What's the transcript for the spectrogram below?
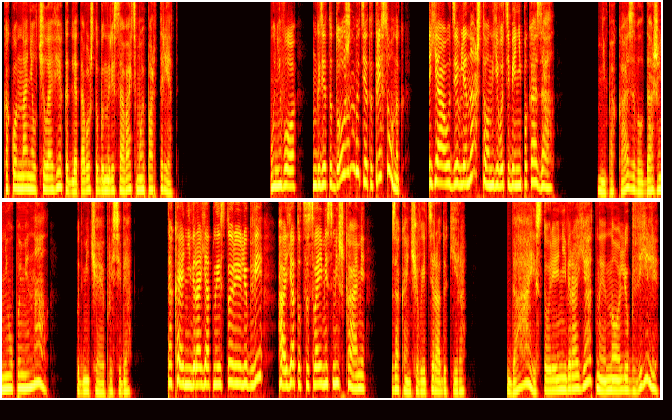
как он нанял человека для того, чтобы нарисовать мой портрет. «У него где-то должен быть этот рисунок. Я удивлена, что он его тебе не показал». «Не показывал, даже не упоминал», — подмечаю про себя. «Такая невероятная история любви, а я тут со своими смешками», — заканчивает тираду Кира. «Да, история невероятная, но любви ли?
